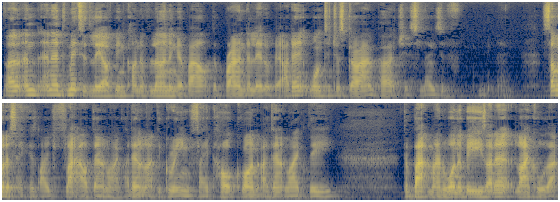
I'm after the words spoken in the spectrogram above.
And, and admittedly, I've been kind of learning about the brand a little bit. I don't want to just go out and purchase loads of. You know, some of the Seikos I flat out don't like. I don't like the green fake Hulk one. I don't like the the Batman wannabes. I don't like all that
